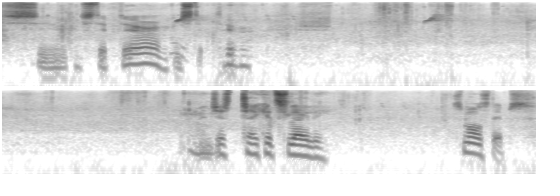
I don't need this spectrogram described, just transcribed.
See, we can step there, we can step there. And just take it slowly. Small steps.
